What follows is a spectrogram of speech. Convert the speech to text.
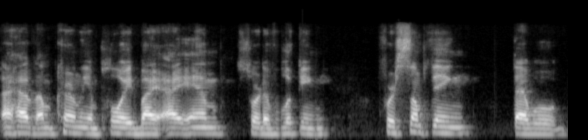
I have I'm currently employed, but I am sort of looking for something that will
